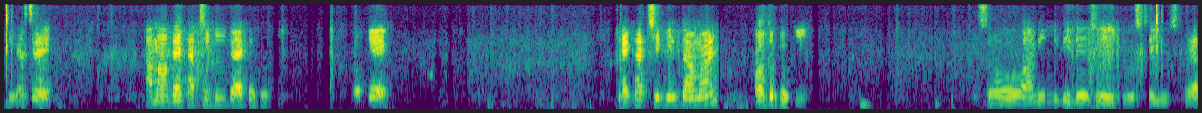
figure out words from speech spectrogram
ঠিক আছে? আমার দেখাচ্ছে কিন্তু এতটুকু ওকে দেখাচ্ছে কিন্তু আমার অতটুকুই। সো আমি যদি দেখি এই টুলসটা ইউজ করা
